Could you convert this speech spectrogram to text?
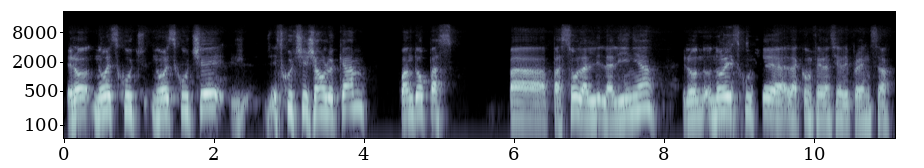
pero no escuché, no escuché, escuché Jean Le Cam cuando pas, pa, pasó la, la, línea, pero no, no escuché la conferencia de prensa.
